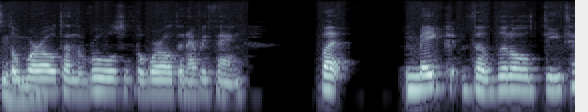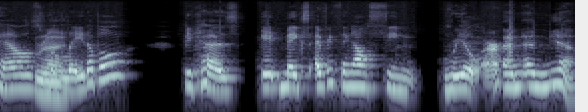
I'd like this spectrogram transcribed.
the Mhm. world and the rules of the world and everything, but make the little details Right. relatable because it makes everything else seem realer. and and yeah.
